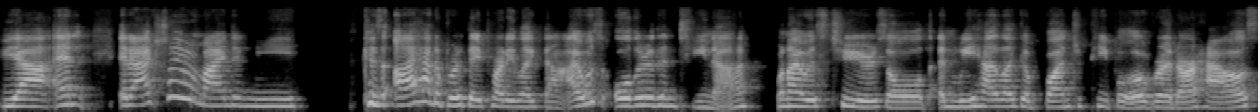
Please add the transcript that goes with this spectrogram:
Yeah and it actually reminded me because I had a birthday party like that. I was older than Tina when I was two years old, and we had like a bunch of people over at our house.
